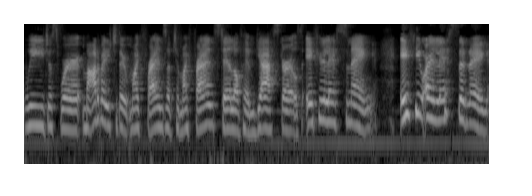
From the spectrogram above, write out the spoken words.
we just were mad about each other. My friends loved him. My friends still love him. Yes, girls, if you're listening, if you are listening,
